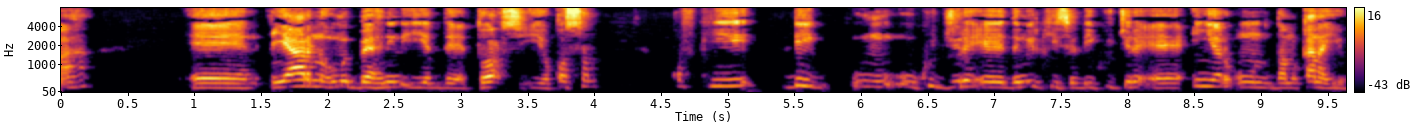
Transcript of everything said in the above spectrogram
maaha ciyaarna uma baahnin iyo dee toocsi iyo qosol. Qofkii dhiig uu ku jiro ee damiirkiisa dhiig ku jira ee in yar uun damqanayo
